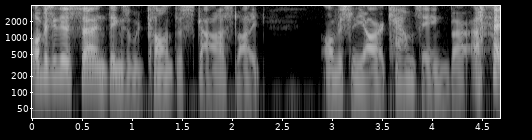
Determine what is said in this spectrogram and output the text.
obviously, there's certain things that we can't discuss. Like obviously our accounting, but you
